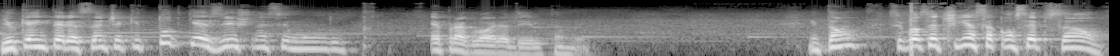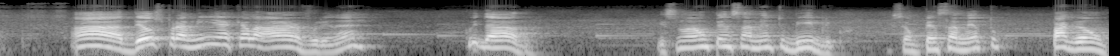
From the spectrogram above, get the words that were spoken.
E o que é interessante é que tudo que existe nesse mundo é para a glória dele também. Então, se você tinha essa concepção, ah, Deus para mim é aquela árvore, né? Cuidado. Isso não é um pensamento bíblico, isso é um pensamento pagão.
